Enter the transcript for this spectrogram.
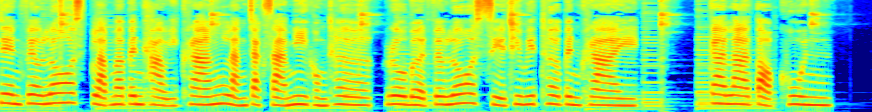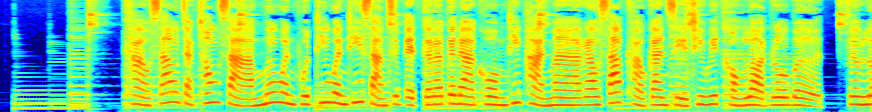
เจนเฟลโลสกลับมาเป็นข่าวอีกครั้งหลังจากสามีของเธอ โรเบิร์ตเฟลโลสเสียชีวิตเธอเป็นใคร กาลาตอบคุณ ข่าวเศร้าจากช่อง 3 เมื่อวันพุธที่วันที่ 31 กรกฎาคมที่ผ่านมาเราทราบข่าวการเสียชีวิตของลอร์ดโรเบิร์ตเฟลโล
